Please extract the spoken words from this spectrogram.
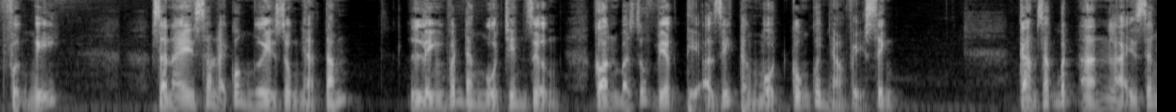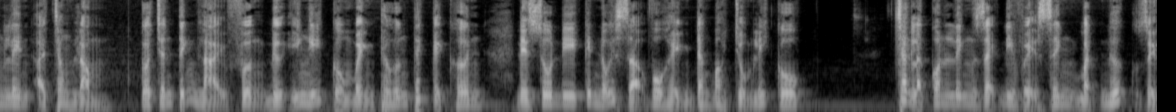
Phượng nghĩ. Giờ này sao lại có người dùng nhà tắm? Linh vẫn đang ngủ trên giường, còn bà giúp việc thì ở dưới tầng 1 cũng có nhà vệ sinh. Cảm giác bất an lại dâng lên ở trong lòng, có chấn tĩnh lại Phượng đưa ý nghĩ của mình theo hướng tích cực hơn để xua đi cái nỗi sợ vô hình đang bao trùm lấy cô. Chắc là con Linh dậy đi vệ sinh bật nước rồi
